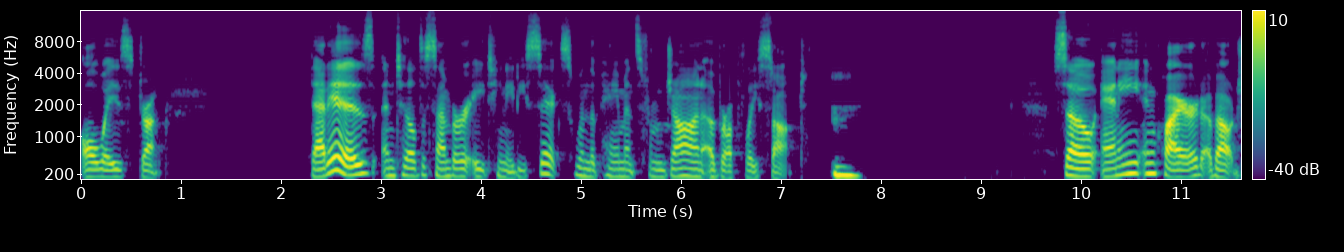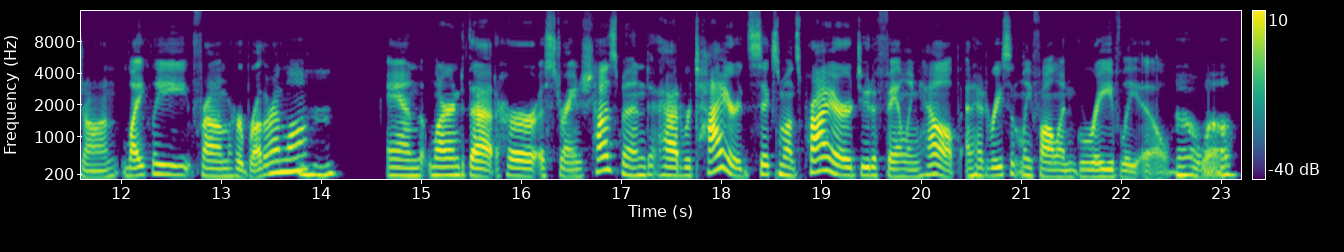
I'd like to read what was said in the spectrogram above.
always drunk. That is until December 1886 when the payments from John abruptly stopped. Mm. So Annie inquired about John, likely from her brother in law, Mhm. And learned that her estranged husband had retired six months prior due to failing health and had recently fallen gravely ill. Oh well.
